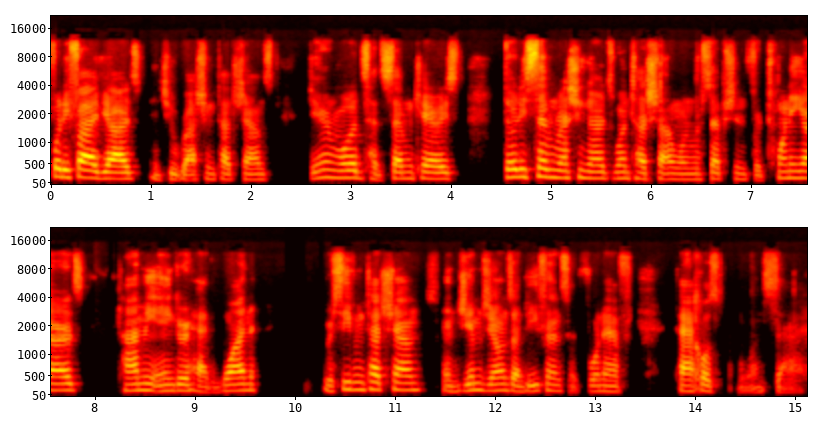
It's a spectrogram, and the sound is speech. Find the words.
45 yards, and two rushing touchdowns. Darren Woods had seven carries, 37 rushing yards, one touchdown, one reception for 20 yards. Tommy Anger had one receiving touchdown, and Jim Jones on defense had four and a half tackles and one sack.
